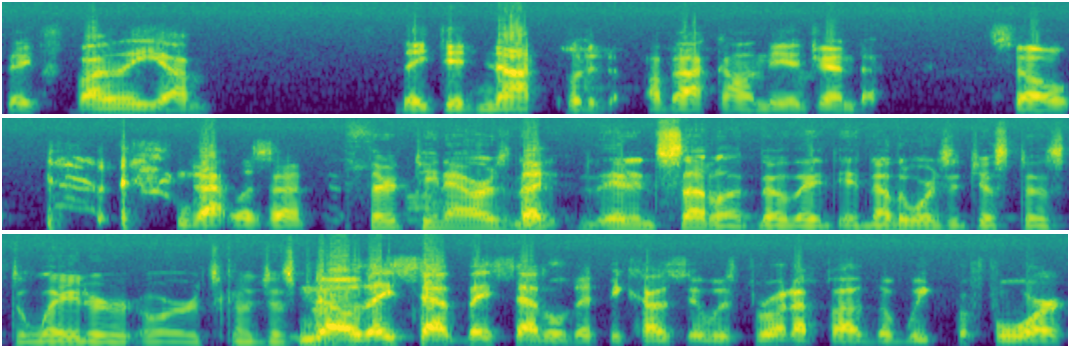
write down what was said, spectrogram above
they finally um, they did not put it back on the agenda. So that was a 13 hours, But- they, they didn't settle it, though. They, in other words, it just is delayed or, or it's going to just. no. They said they settled it because it was brought up uh, the week before,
